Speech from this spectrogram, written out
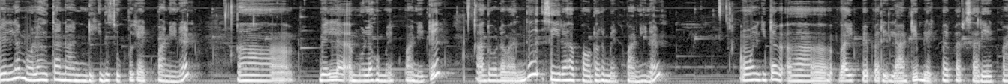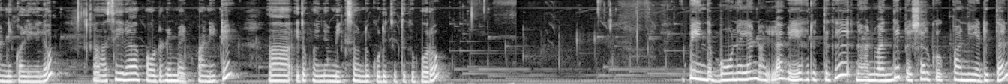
வெள்ளை மிளகு தான் நான் இன்றைக்கி இந்த சூப்புக்கு எட் பண்ணினேன். வெள்ளை மிளகும் ஆட் பண்ணிவிட்டு அதோட வந்து சீரக பவுடரும் ஆட் பண்ணினேன். உங்கள்கிட்ட ஒயிட் பேப்பர் இல்லாட்டி பிளாக் பேப்பர் சரி எட் பண்ணிக்கொள்ளையிலும் கொள்ளையிலும் சீரக பவுடரும் பண்ணிவிட்டு இதை கொஞ்சம் மிக்ஸ் வந்து குடிச்சதுக்கு போகிறோம் இப்போ இந்த போனெல்லாம் நல்லா வேகிறதுக்கு நான் வந்து ப்ரெஷர் குக் பண்ணி எடுத்தேன்.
